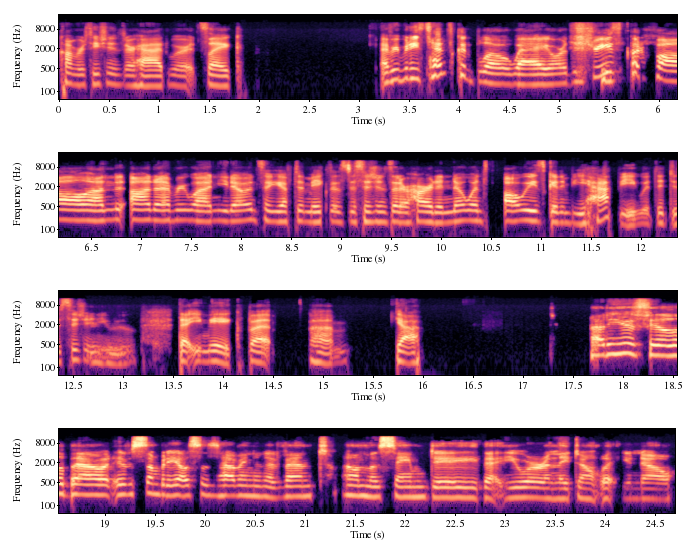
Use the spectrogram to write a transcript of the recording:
conversations are had where it's like everybody's tents could blow away or the trees could fall on on everyone you know and so you have to make those decisions that are hard and no one's always going to be happy with the decision you that you make but um yeah How do you feel about if somebody else is having an event on the same day that you are and they don't let you know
